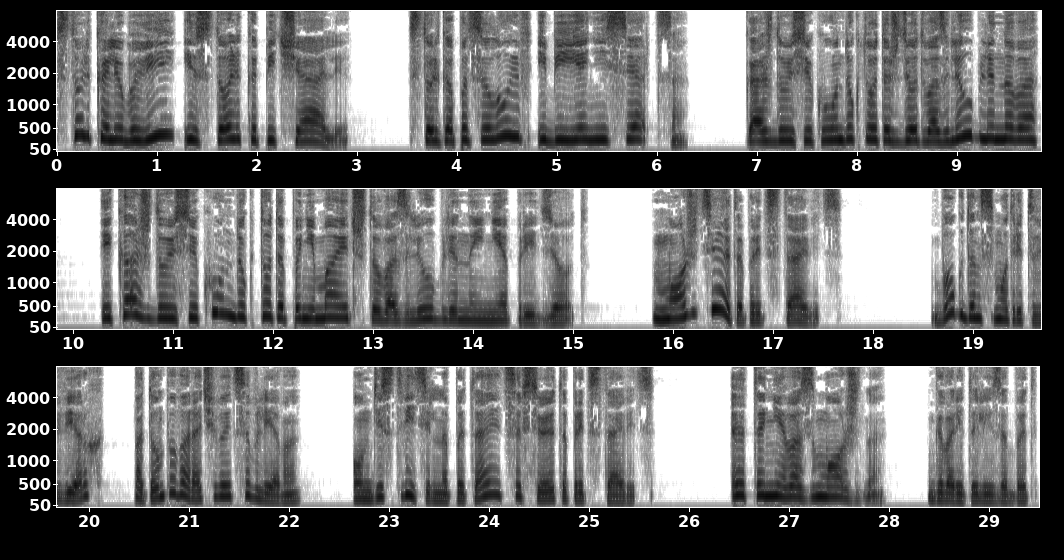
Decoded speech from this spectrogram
Столько любви и столько печали, столько поцелуев и биений сердца. Каждую секунду кто-то ждет возлюбленного, и каждую секунду кто-то понимает, что возлюбленный не придет. Можете это представить? Богдан смотрит вверх, потом поворачивается влево. Он действительно пытается все это представить. «Это невозможно», — говорит Элизабет.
